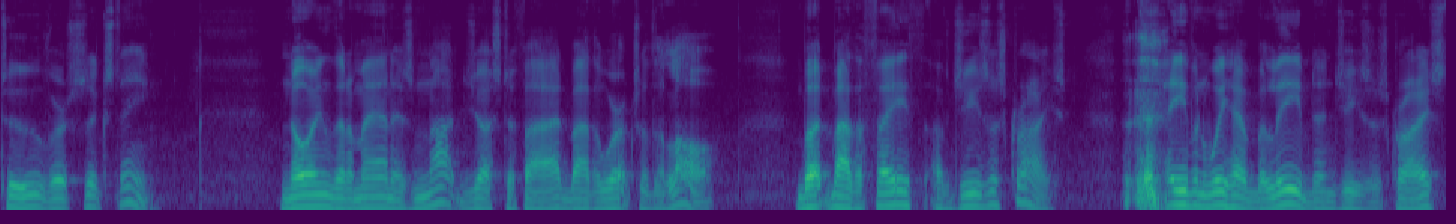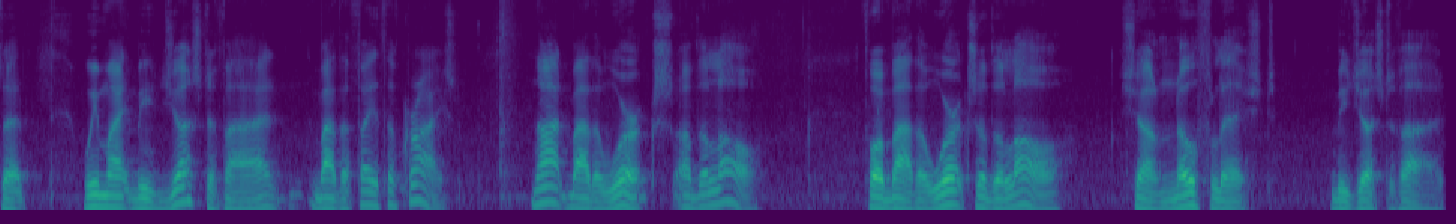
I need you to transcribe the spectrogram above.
2, verse 16. Knowing that a man is not justified by the works of the law, but by the faith of Jesus Christ. Even we have believed in Jesus Christ that we might be justified by the faith of Christ, not by the works of the law. For by the works of the law shall no flesh be justified.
